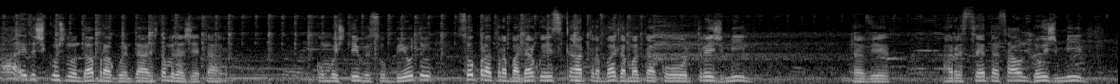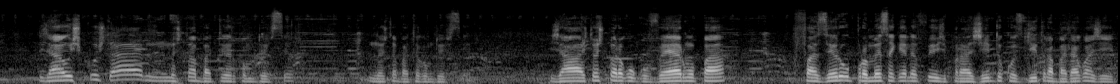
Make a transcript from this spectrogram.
Ah, esses custos não dá para aguentar, estamos a ajeitar. O combustível subiu, só para trabalhar com esse carro, trabalha mas está com 3 mil. Está a ver? A receita são 2 mil. Já os custos ah, não estão a bater como deve ser. Não está a bater como deve ser. Já estou esperando o governo para fazer a promessa que ele fez para a gente conseguir trabalhar com a gente.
